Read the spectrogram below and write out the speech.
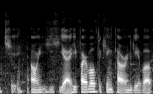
okay. Oh, he, yeah, he fireballs the King Tower and gave up.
